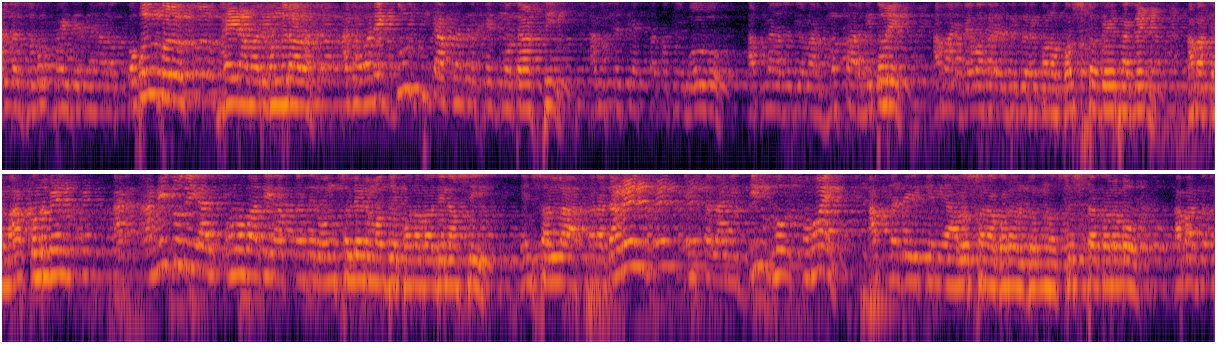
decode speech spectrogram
আল্লাহ যুবক ভাইদের মেহনত কবল করুক। ভাইরা আমার বন্ধুরা, আমি অনেক দূর থেকে আপনাদের খেদমতে আসছি। আমি শেষে একটা কথাই বলব। আপনারা যদি আমার ভাষার ভিতরে, আমার ব্যবহারের ভিতরে কোনো কষ্ট পেয়ে থাকেন, আমাকে মাফ করবেন। আর আমি যদি আর কোনোবাদিন আপনাদের অঞ্চলের মধ্যে কোনোবাদিন আসি ইনশাল্লাহ আপনারা যাবেন ইনশাল্লাহ আমি দীর্ঘ সময় আপনাদেরকে নিয়ে আলোচনা করার জন্য চেষ্টা করব। আমার জন্য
